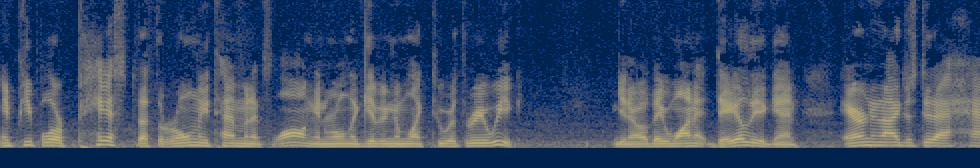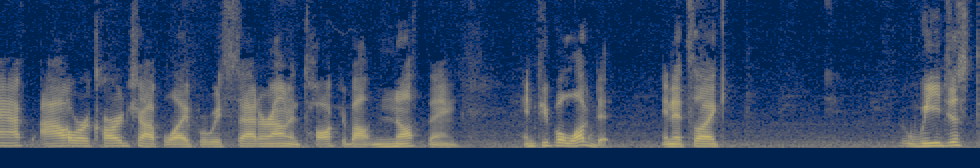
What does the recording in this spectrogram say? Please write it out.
and people are pissed that they're only 10 minutes long and we're only giving them like two or three a week. You know, they want it daily again. Aaron and I just did a half hour card shop life where we sat around and talked about nothing, and people loved it. And it's like, we just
